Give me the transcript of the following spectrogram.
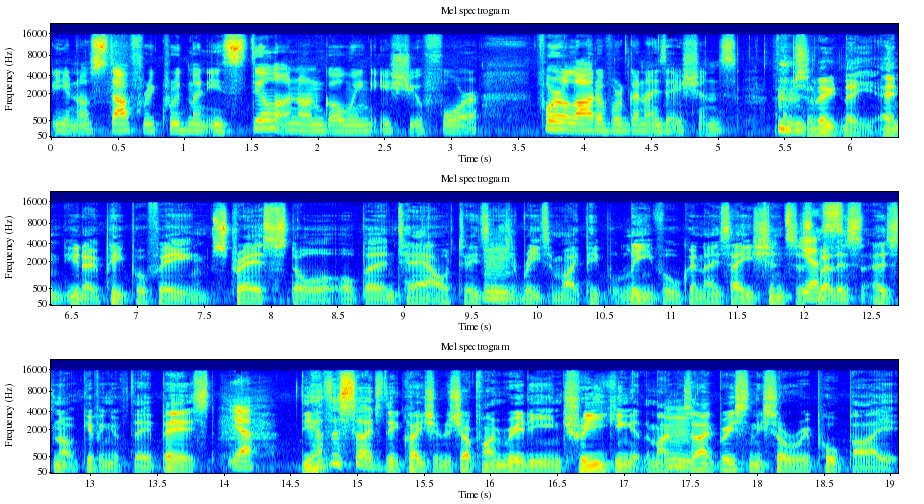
you know staff recruitment is still an ongoing issue for for a lot of organizations Absolutely. And, you know, people feeling stressed or, or burnt out is, is a reason why people leave organisations as Mm. Yes. well as, as not giving of their best. Yeah. The other side of the equation, which I find really intriguing at the moment, is Mm. I recently saw a report by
